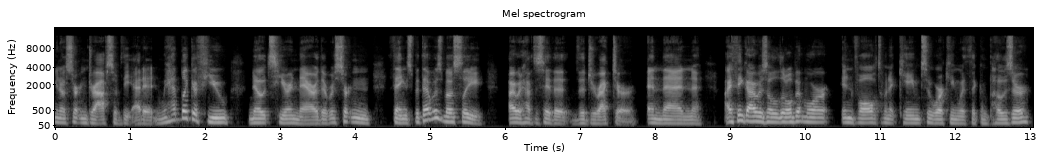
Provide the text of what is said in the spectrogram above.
you know certain drafts of the edit and we had like a few notes here and there. There were certain things but that was mostly i would have to say the the director. And then i think i was a little bit more involved when it came to working with the composer.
